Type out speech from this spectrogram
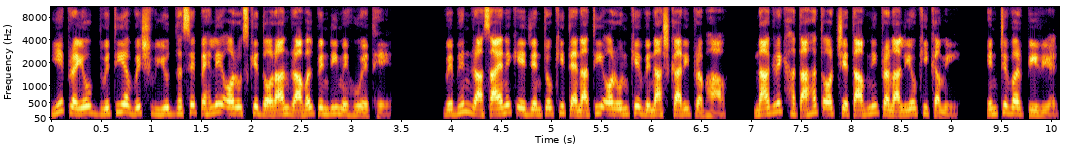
ये प्रयोग द्वितीय विश्व युद्ध से पहले और उसके दौरान रावलपिंडी में हुए थे। विभिन्न रासायनिक एजेंटों की तैनाती और उनके विनाशकारी प्रभाव, नागरिक हताहत और चेतावनी प्रणालियों की कमी इंटरवर पीरियड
